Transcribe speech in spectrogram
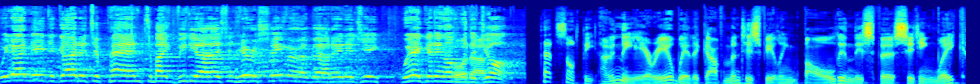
We don't need to go to Japan to make videos in Hiroshima about energy. We're getting on Order. with the job. That's not the only area where the government is feeling bold in this first sitting week.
